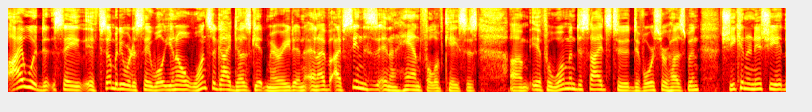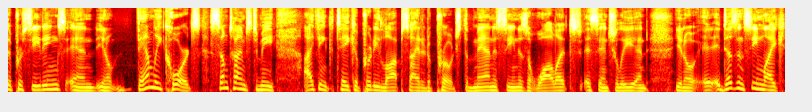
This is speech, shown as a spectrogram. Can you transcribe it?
I would say if somebody were to say, well, you know, once a guy does get married, and, and I've, I've seen this in a handful of cases, um, if a woman decides to divorce her husband, she can initiate the proceedings, and you know, family courts sometimes, to me, I think take a pretty lopsided approach. The man is seen as a wallet essentially, and you know, it, it doesn't seem like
